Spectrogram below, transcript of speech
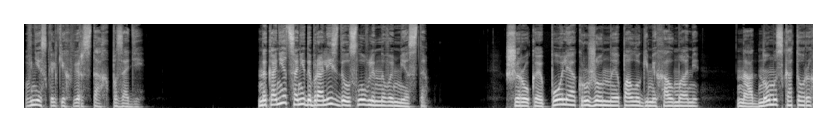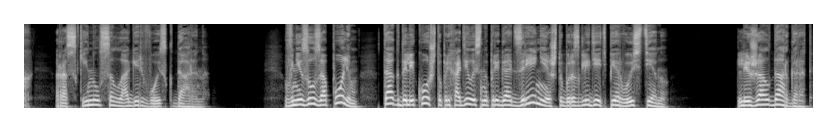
в нескольких верстах позади. Наконец они добрались до условленного места. широкое поле, окруженное пологими холмами, на одном из которых раскинулся лагерь войск Даррена. Внизу за полем, так далеко, что приходилось напрягать зрение, чтобы разглядеть первую стену, лежал Даргород.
